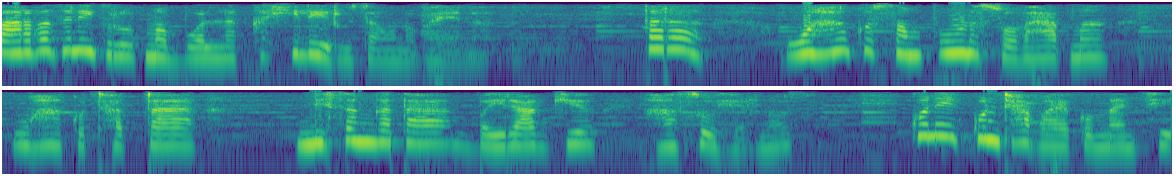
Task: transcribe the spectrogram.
सार्वजनिक रूपमा बोल्न कहिल्यै रुचाउनु भएन। तर उहाँको सम्पूर्ण स्वभावमा उहाँको ठट्टा निसङ्गता वैराग्य हाँसो हेर्नुहोस्। कुनै कुण्ठा भएको मान्छे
